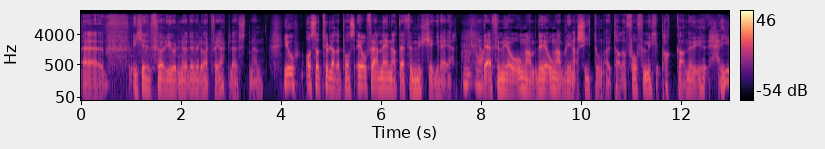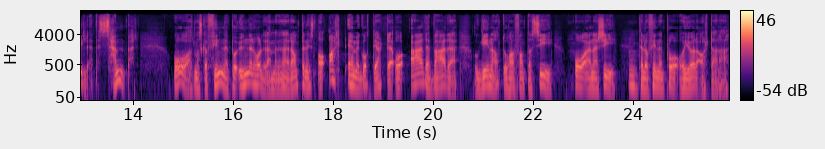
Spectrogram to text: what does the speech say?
Eh, ikke før jul nå, det ville vært for hjerteløst, men Jo, og så tulla det på oss. Jo, for jeg mener at det er for mye greier. ja. Det er for mye, og unger, de ungene blir noen skitunger ut av det, og får for mye pakker nå i hele desember. Og at man skal finne på å underholde dem med den rampenissen. Og alt er med godt hjerte, og ære være og Gina at du har fantasi og energi til å finne på å gjøre alt det her.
